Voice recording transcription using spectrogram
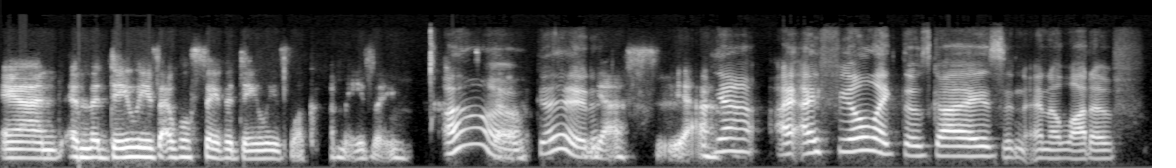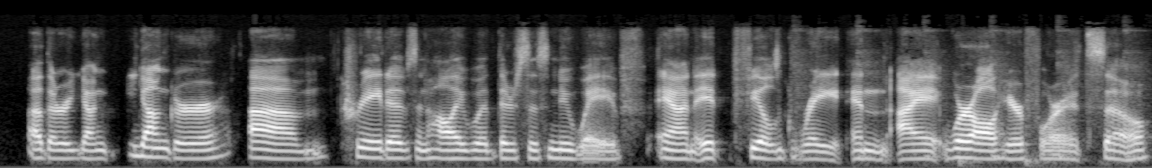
and and the dailies i will say the dailies look amazing Oh, So, good. yes yeah Yeah, I, I feel like those guys and, and a lot of other young younger um, creatives in Hollywood. There's this new wave, and it feels great, and I we're all here for it. So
